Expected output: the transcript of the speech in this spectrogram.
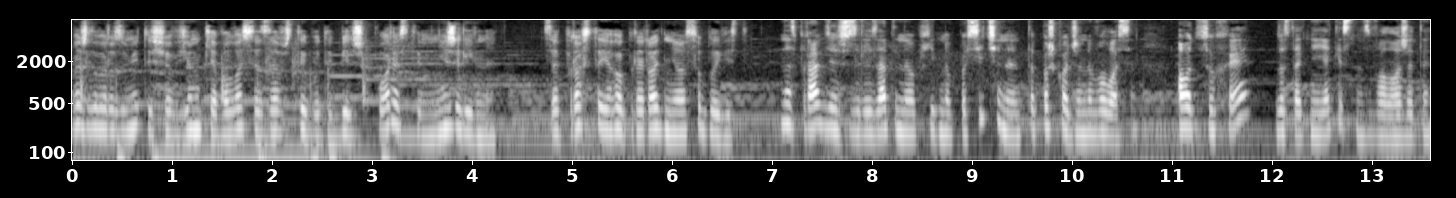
Важливо розуміти, що в юнки волосся завжди буде більш пористим, ніж рівне. Це просто його природня особливість. Насправді ж зрізати необхідно посічене та пошкоджене волосся, а от сухе достатньо якісно зволожити.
